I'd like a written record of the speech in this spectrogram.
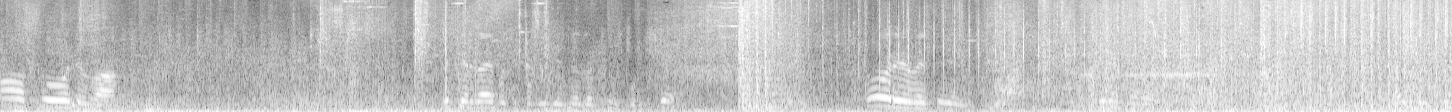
O kurwa. Wypierdolę, bo ci powiedzieć, że za pimpuś. Kurwy ty. Tyle znowu. Ej, mój syn.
